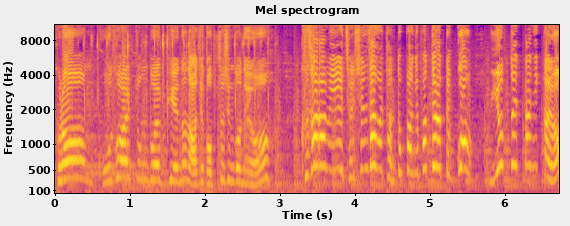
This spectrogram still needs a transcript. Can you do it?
그럼 고소할 정도의 피해는 아직 없으신 거네요 그 사람이 제 신상을 단톡방에 퍼뜨렸댔고 위협도 했다니까요.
